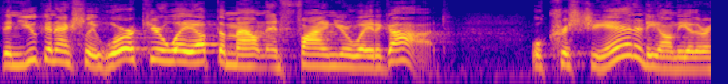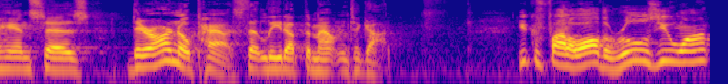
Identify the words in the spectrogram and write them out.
then you can actually work your way up the mountain and find your way to God. Well, Christianity, on the other hand, says there are no paths that lead up the mountain to God. You can follow all the rules you want,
